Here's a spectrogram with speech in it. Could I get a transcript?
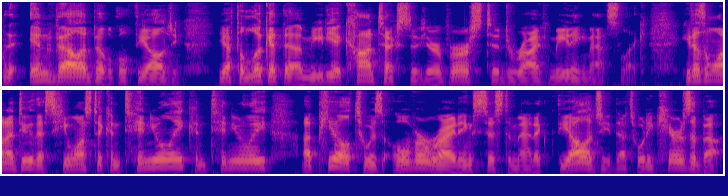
the invalid biblical theology. You have to look at the immediate context of your verse to derive meaning, Matt Slick. He doesn't want to do this. He wants to continually, continually appeal to his overriding systematic theology. That's what he cares about.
